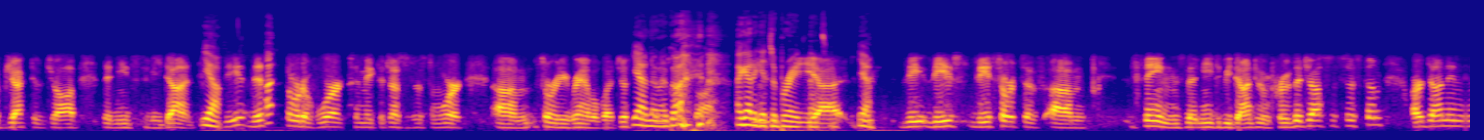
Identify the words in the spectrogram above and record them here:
objective job that needs to be done. Yeah, the, this sort of work to make the justice system work. Um, sorry to ramble, but just yeah, no, I got I got to get to break. The, uh, yeah, the, these these sorts of um, things that need to be done to improve the justice system are done in,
